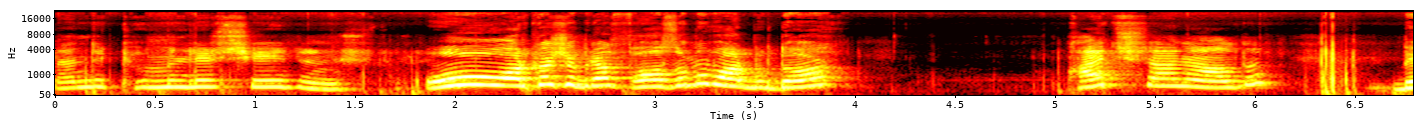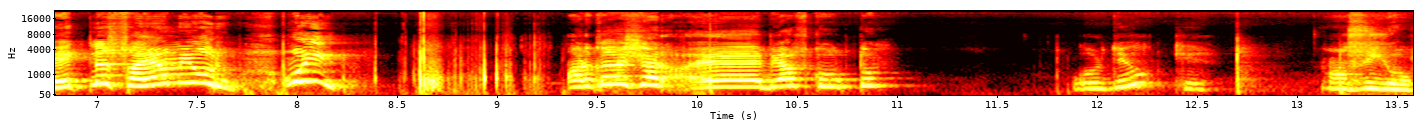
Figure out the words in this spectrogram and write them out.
Ben de kömürleri şeye dönüştüm. Oo arkadaşlar biraz fazla mı var burada? Kaç tane aldın? Bekle sayamıyorum. Oy! Arkadaşlar eee, biraz korktum. Orada yok ki. Nasıl yok?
